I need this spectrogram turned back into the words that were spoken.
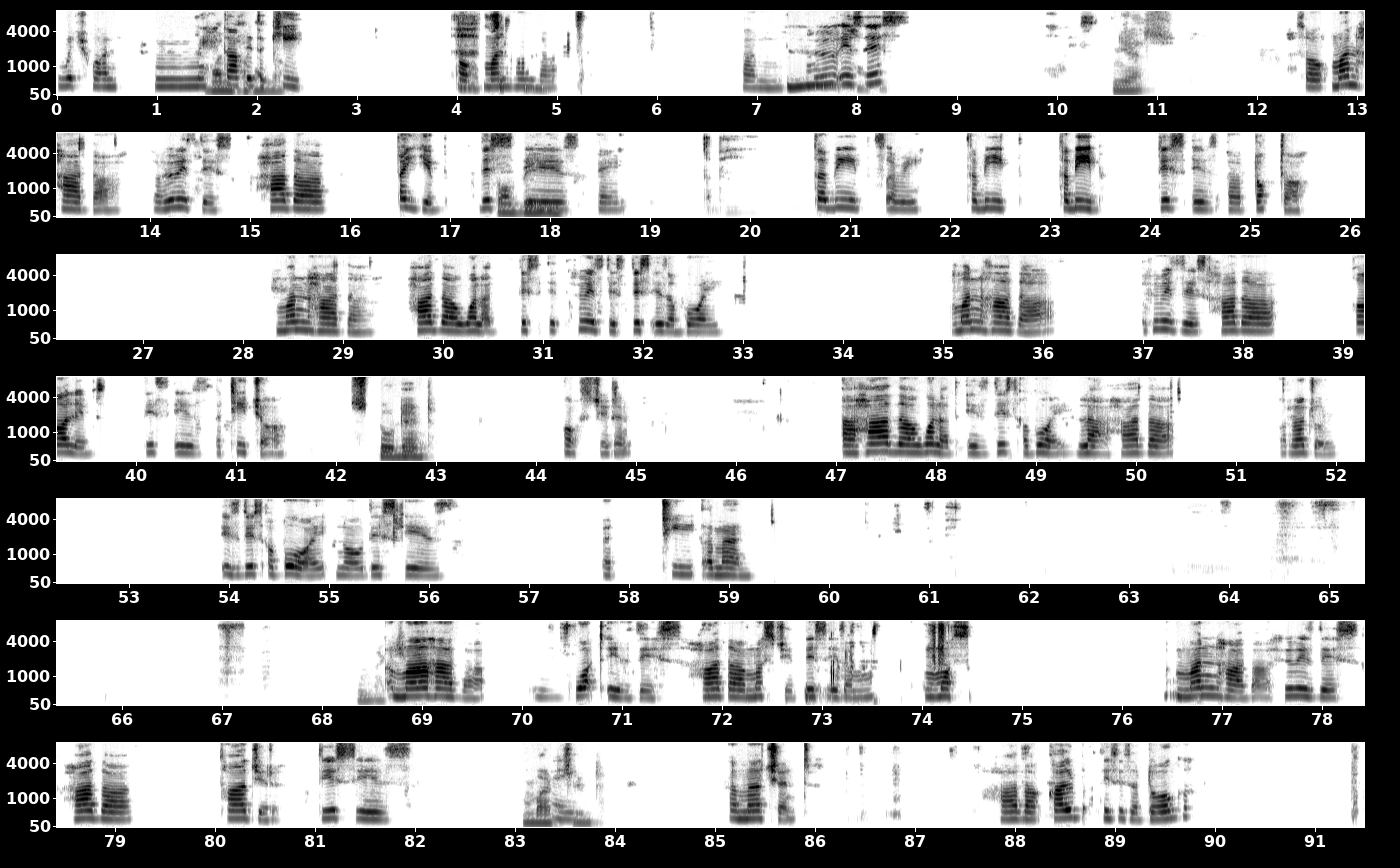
Which one? Mihtaf is a Manhada. key. Oh uh, it's a- manhada um no who is this? Yes. so man hada so who is this? Hada tayyib. This Tabib. is a tabib. Sorry. Tabib. Tabib. This is a doctor. Man hada Hada walad. This is, who is this? This is a boy. Man hada. Who is this? Hada qalib. This is a teacher. Student. Oh, student. Ahada walad. Is this a boy? La. Hada rajul. Is this a boy? No, this is a, t a man. Mahada, what is this? Hada masjid, this is a mosque. Manhada, who is this? Hada tajir, this is merchant. A, a merchant. Hada kalb, this is a dog.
